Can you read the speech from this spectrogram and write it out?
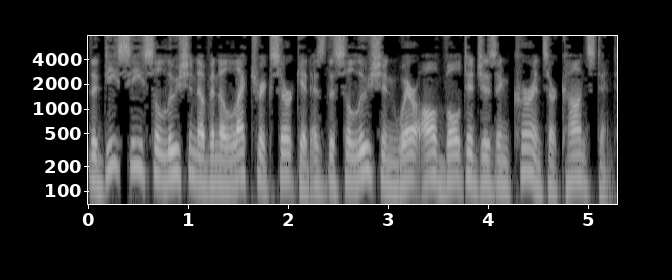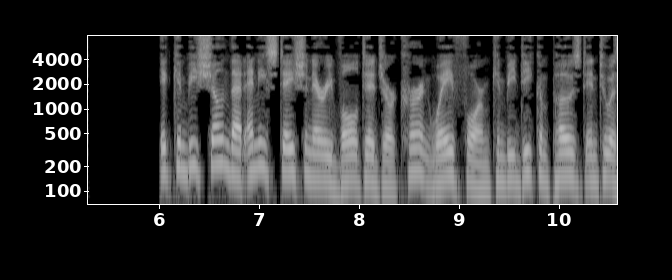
The DC solution of an electric circuit is the solution where all voltages and currents are constant. It can be shown that any stationary voltage or current waveform can be decomposed into a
